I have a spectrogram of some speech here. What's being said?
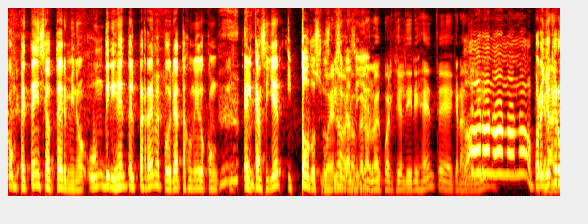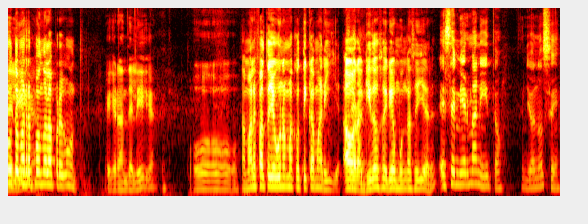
competencia o término, un dirigente del PRM podría estar unido con el canciller y todos los bueno, vicecancilleres. pero no es cualquier dirigente, es grande no, liga. No, no, no, no, pero yo quiero que usted me responda la pregunta. Es grande liga. O... Nada más le falta yo una macotica amarilla. Ahora, Guido sería un buen canciller. ¿eh? Ese es mi hermanito, yo no sé.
